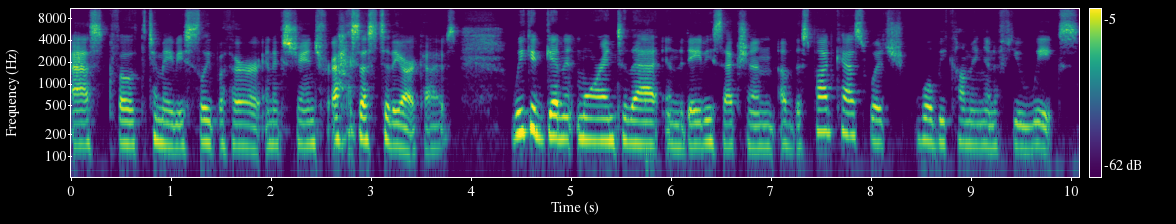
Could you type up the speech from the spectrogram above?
asked Kvothe to maybe sleep with her in exchange for access to the archives. We could get more into that in the Davy section of this podcast, which will be coming in a few weeks.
